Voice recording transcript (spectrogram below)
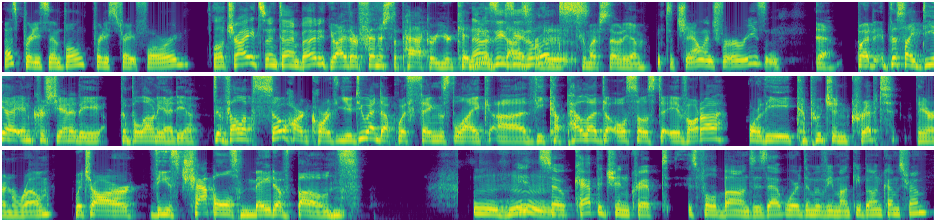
That's pretty simple, pretty straightforward. Well, try it sometime, bud. It- You either finish the pack or your Not kidneys as easy die as it from looks. too much sodium. It's a challenge for a reason. Yeah. But this idea in Christianity, the bologna idea, developed so hardcore that you do end up with things like uh, the Capella de Ossos de Evora or the Capuchin Crypt there in Rome, which are these chapels made of bones. hmm it- so Capuchin Crypt is full of bones. Is that where the movie Monkey Bone comes from?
